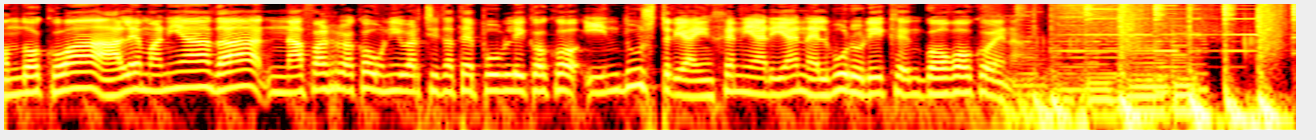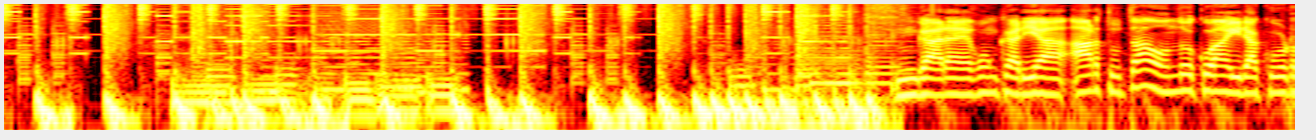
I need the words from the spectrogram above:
ondokoa Alemania da Nafarroako Unibertsitate Publikoko Industria Ingeniarian helbururik gogokoena. Gara egunkaria hartuta ondokoa irakur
